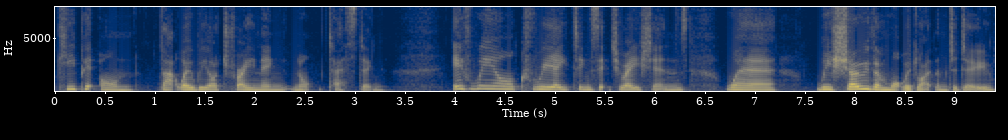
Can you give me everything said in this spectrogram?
Keep it on. That way, we are training, not testing. If we are creating situations where we show them what we'd like them to do.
